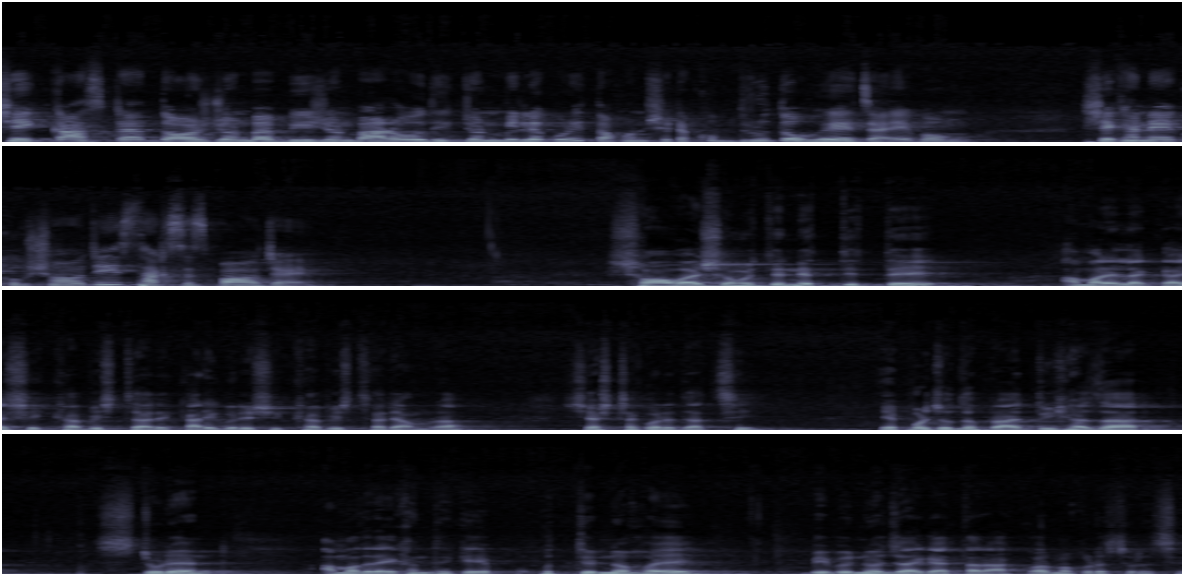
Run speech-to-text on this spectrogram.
সেই কাজটা দশজন বা বিশ জন বা আরও অধিকজন মিলে করি, তখন সেটা খুব দ্রুত হয়ে যায় এবং সেখানে খুব সহজেই সাকসেস পাওয়া যায়। সমবায় সমিতির নেতৃত্বে আমার এলাকায় শিক্ষা বিস্তারে, কারিগরি শিক্ষা বিস্তারে আমরা চেষ্টা করে যাচ্ছি। এ পর্যন্ত প্রায় দুই হাজার স্টুডেন্ট আমাদের এখান থেকে উত্তীর্ণ হয়ে বিভিন্ন জায়গায় তারা কর্ম করে চলেছে।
